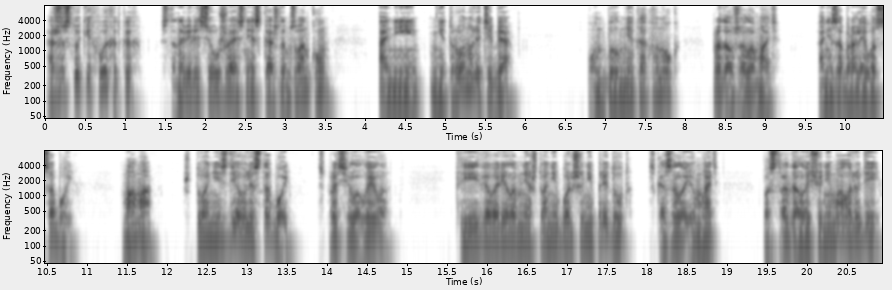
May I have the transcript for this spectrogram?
о жестоких выходках становились все ужаснее с каждым звонком. Они не тронули тебя? — Он был мне как внук, — продолжала мать. Они забрали его с собой. — Мама, что они сделали с тобой? — спросила Лейла. — Ты говорила мне, что они больше не придут, — сказала ее мать. «Пострадало еще немало людей».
